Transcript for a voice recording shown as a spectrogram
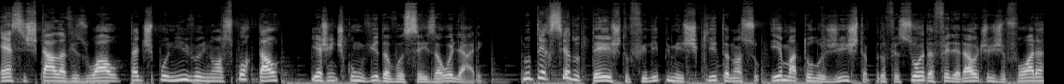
Essa escala visual está disponível em nosso portal e a gente convida vocês a olharem. No terceiro texto, Felipe Mesquita, nosso hematologista, professor da Federal de Juiz de Fora,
